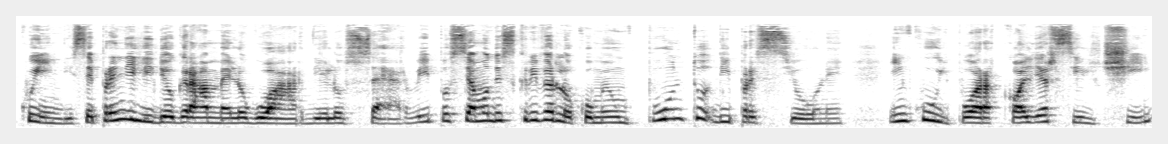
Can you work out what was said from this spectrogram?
Quindi, se prendi l'ideogramma e lo guardi e lo osservi, possiamo descriverlo come un punto di pressione in cui può raccogliersi il C,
